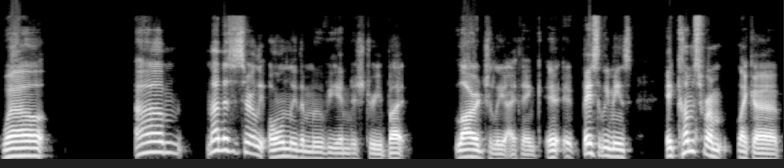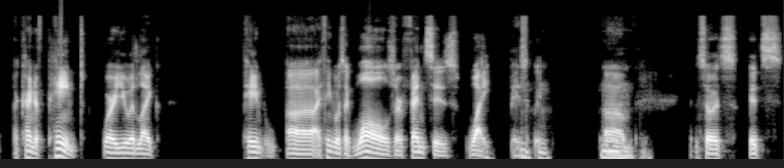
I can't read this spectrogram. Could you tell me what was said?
Well, um, not necessarily only the movie industry, but largely, I think it, it basically means it comes from like a a kind of paint where you would like paint. Uh, I think it was like walls or fences white, basically. Mhm. Um, So it's it's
